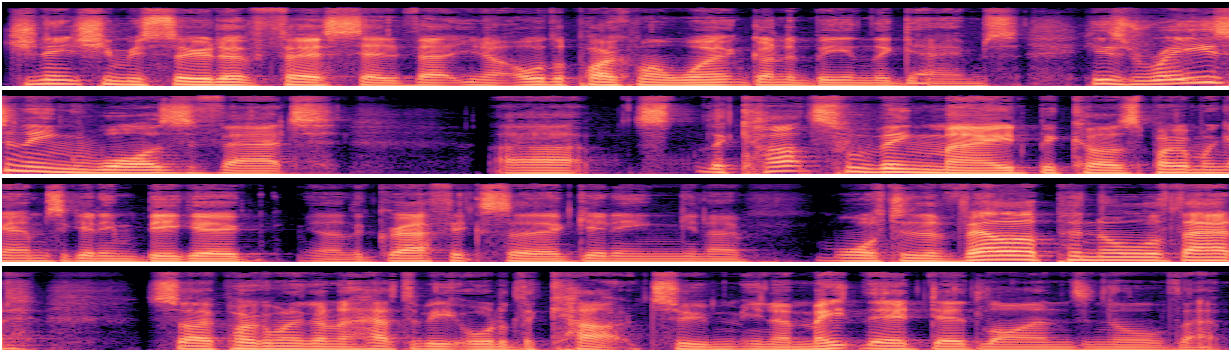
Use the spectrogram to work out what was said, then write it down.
Junichi Masuda first said that you know all the Pokemon weren't going to be in the games, his reasoning was that uh, the cuts were being made because Pokemon games are getting bigger. You know, the graphics are getting you know more to develop and all of that. So Pokemon are going to have to be ordered the cut to you know meet their deadlines and all of that.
